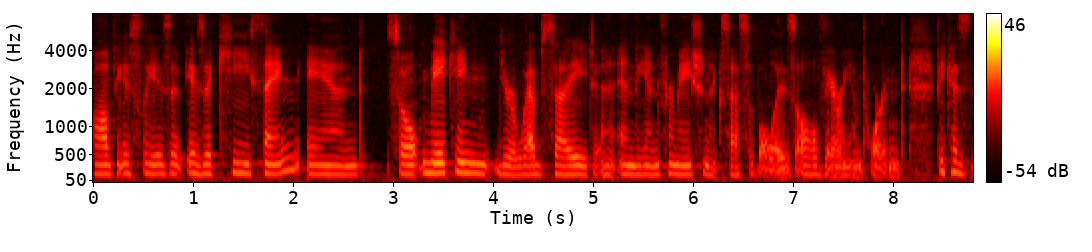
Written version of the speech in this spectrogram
obviously, is a, is a key thing. And so making your website and, and the information accessible is all very important because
